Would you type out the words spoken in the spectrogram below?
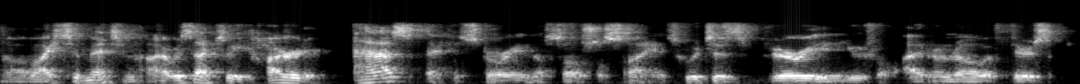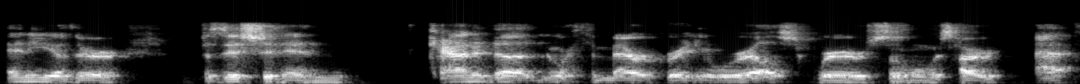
um, I should mention, I was actually hired as a historian of social science, which is very unusual. I don't know if there's any other position in Canada, North America, or anywhere else where someone was hired at,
